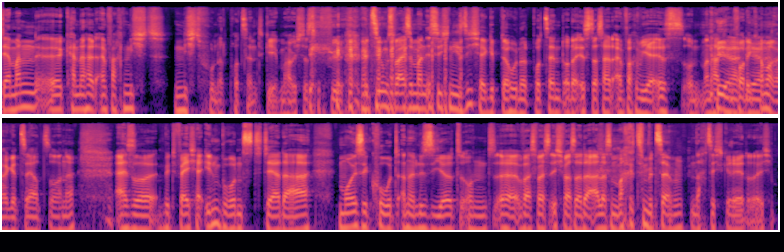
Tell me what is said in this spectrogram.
Der Mann äh, kann halt einfach nicht, nicht 100% geben, habe ich das Gefühl. Beziehungsweise man ist sich nie sicher, gibt er 100% oder ist das halt einfach, wie er ist und man hat ja, ihn vor die ja. Kamera gezerrt. So, ne? Also mit welcher Inbrunst der da Mäusecode analysiert und äh, was weiß ich, was er da alles macht mit seinem Nachtsichtgerät oder ich habe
